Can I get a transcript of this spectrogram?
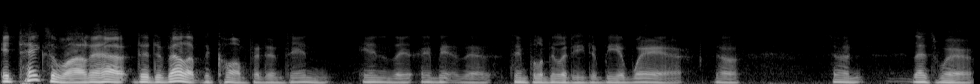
It takes a while to have to develop the confidence in in the in the simple ability to be aware. So, so that's where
